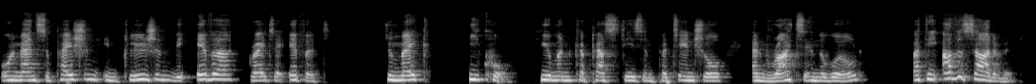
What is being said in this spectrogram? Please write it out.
for emancipation, inclusion, the ever greater effort to make equal human capacities and potential and rights in the world. But the other side of it,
